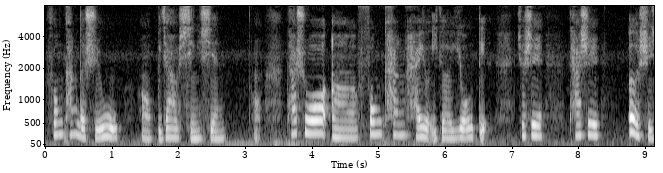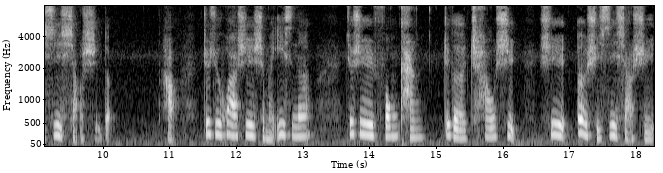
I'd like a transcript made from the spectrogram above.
丰康的食物哦比较新鲜哦。他说，呃，丰康还有一个优点，就是它是二十四小时的。好，这句话是什么意思呢？就是丰康。这个超市是二十四小时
